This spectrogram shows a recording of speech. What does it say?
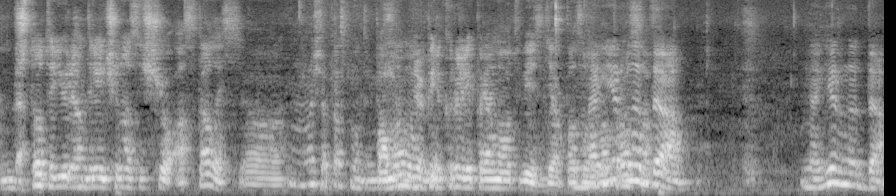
Да. Что-то, Юрий Андреевич, у нас еще осталось. Э, Ну, сейчас посмотрим. По-моему, мы перекрыли прямо вот весь диапазон Наверное, вопросов. да. Наверное, да.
